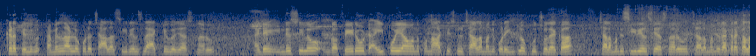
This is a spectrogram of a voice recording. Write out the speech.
ఇక్కడ తెలుగు తమిళనాడులో కూడా చాలా సీరియల్స్లో యాక్టివ్గా చేస్తున్నారు. అంటే ఇండస్ట్రీలో ఇంకా ఫేడ్ అవుట్ అయిపోయాం అనుకున్న ఆర్టిస్టులు చాలామంది కూడా ఇంట్లో కూర్చోలేక చాలామంది సీరియల్స్ చేస్తున్నారు. చాలామంది రకరకాల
